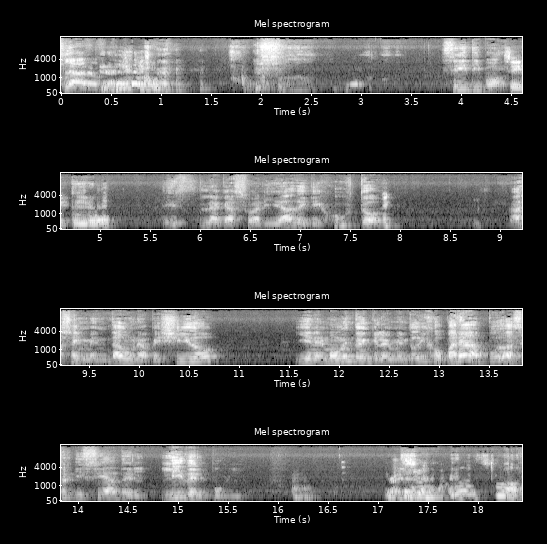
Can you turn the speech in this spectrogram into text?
Claro. sí, tipo, Sí. Pero es, es la casualidad de que justo haya inventado un apellido y en el momento en que lo inventó dijo, pará, puedo hacer que sea del Liverpool. Pero encima,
